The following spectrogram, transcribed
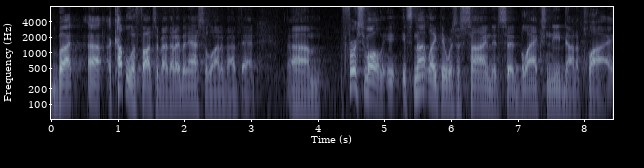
But uh, a couple of thoughts about that. I've been asked a lot about that. Um, first of all, it, it's not like there was a sign that said blacks need not apply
